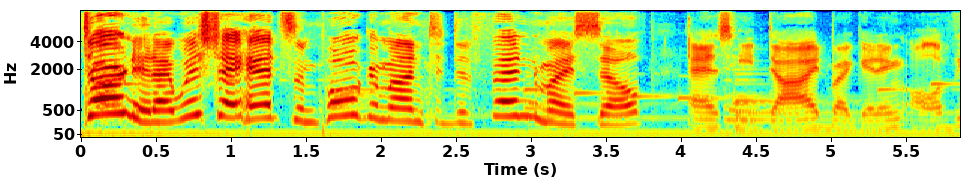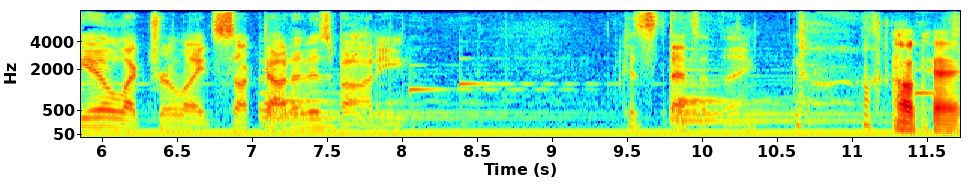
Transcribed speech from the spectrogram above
Darn it, I wish I had some Pokemon to defend myself, as he died by getting all of the electrolytes sucked out of his body. Because that's a thing. Okay.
